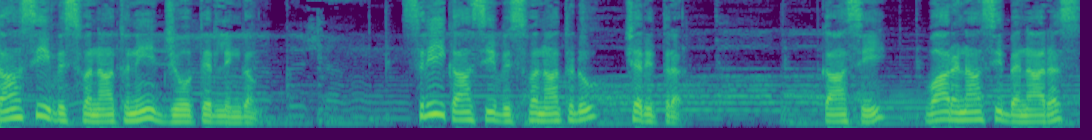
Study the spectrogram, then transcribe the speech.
కాశీ విశ్వనాథుని జ్యోతిర్లింగం. శ్రీ కాశీ విశ్వనాథుడు చరిత్ర. కాశీ వారణాసి బెనారస్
